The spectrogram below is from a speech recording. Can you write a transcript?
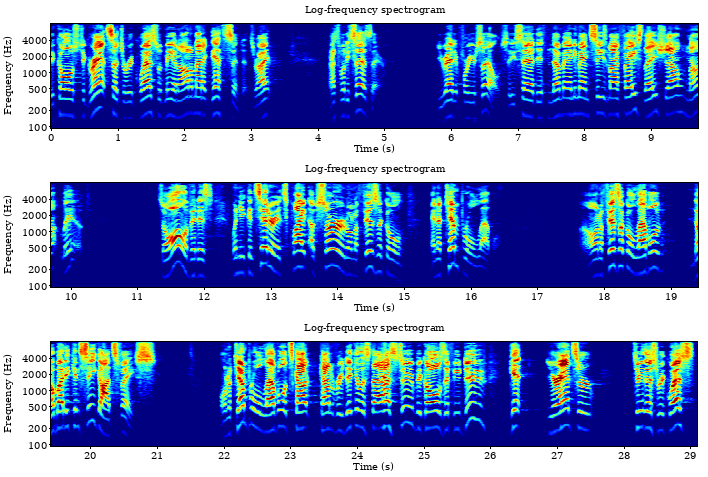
Because to grant such a request would mean an automatic death sentence, right? That's what he says there. You read it for yourselves. He said, If no, any man sees my face, they shall not live. So all of it is, when you consider it's quite absurd on a physical and a temporal level. On a physical level, nobody can see God's face. On a temporal level, it's kind of ridiculous to ask too, because if you do get your answer to this request,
